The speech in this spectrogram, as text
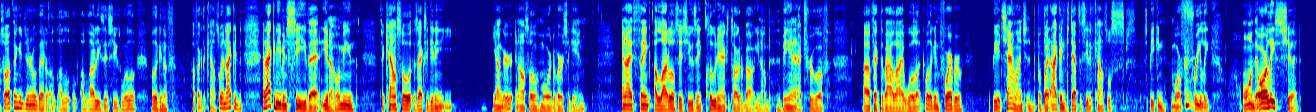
so I think in general that a, a, a lot of these issues will will again aff- affect the council, and I could, and I could even see that. You know, I mean, the council is actually getting younger and also more diverse again, and I think a lot of those issues, including actually talking about you know being a true of effective ally, will will again forever be a challenge. But, I can definitely see the council speaking more freely on the, or at least should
